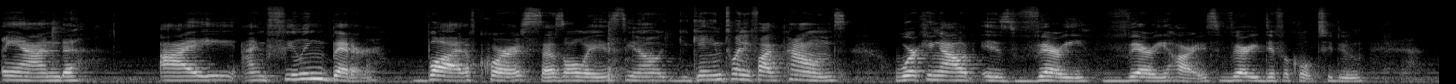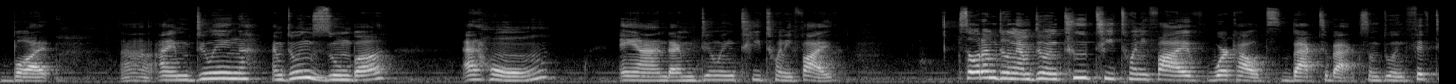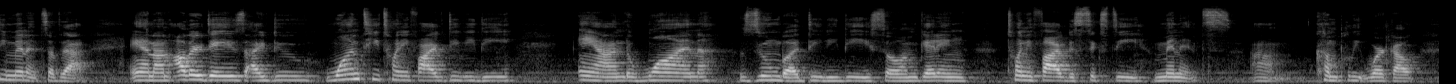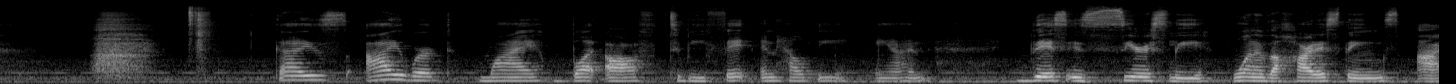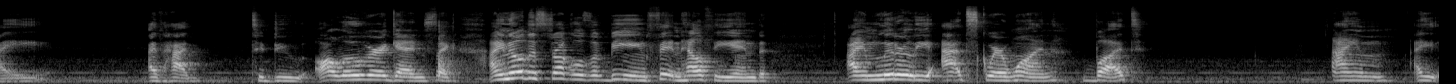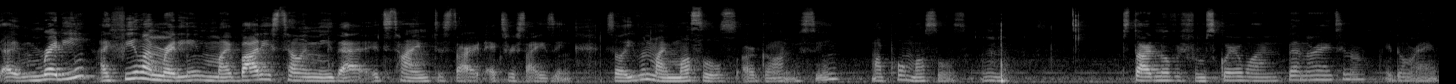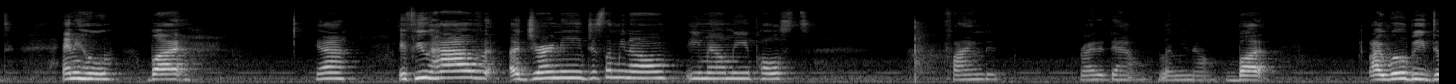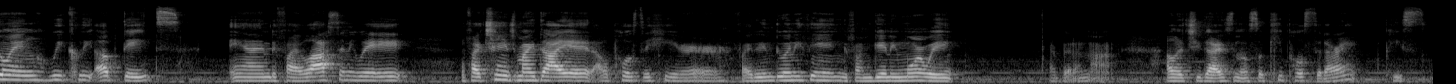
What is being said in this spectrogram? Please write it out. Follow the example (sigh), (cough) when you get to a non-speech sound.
and I I'm feeling better. But of course, as always, you know, you gain 25 pounds. Working out is very, very hard. It's very difficult to do. But uh, I'm doing I'm doing Zumba at home, and I'm doing T25. So what I'm doing, I'm doing two T25 workouts back to back. So I'm doing 50 minutes of that. And on other days, I do one T25 DVD and one Zumba DVD. So I'm getting 25 to 60 minutes um, complete workout. (sighs) Guys, I worked my butt off to be fit and healthy, and this is seriously one of the hardest things I I've had to do all over again. It's like I know the struggles of being fit and healthy and I am literally at square one, but I am I, I'm ready. I feel I'm ready. My body's telling me that it's time to start exercising. So even my muscles are gone. You see? My poor muscles. Mm. Starting over from square one. That not right, you know? It don't right. Anywho, but yeah, if you have a journey, just let me know. Email me, post, find it, write it down, let me know. But I will be doing weekly updates. And if I lost any weight, if I change my diet, I'll post it here. If I didn't do anything, if I'm gaining more weight, I better not. I'll let you guys know. So keep posted, all right? Peace.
